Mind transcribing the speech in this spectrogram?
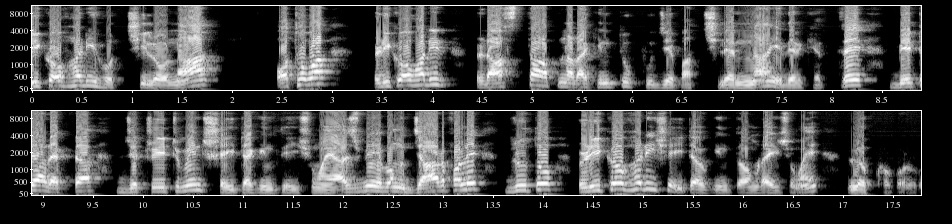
রিকভারি হচ্ছিল না, অথবা রিকভারির রাস্তা আপনারা কিন্তু খুঁজে পাচ্ছিলেন না এদের ক্ষেত্রে। বেটার একটা যে ট্রিটমেন্ট সেইটা কিন্তু এই সময় আসবে এবং যার ফলে দ্রুত রিকভারি সেইটাও কিন্তু আমরা এই সময়ে লক্ষ্য করব।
